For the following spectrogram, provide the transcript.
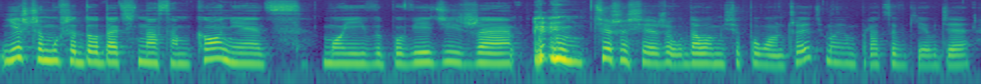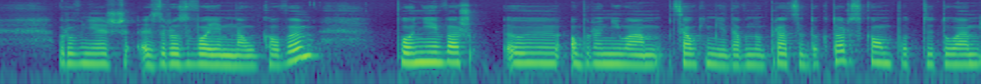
jeszcze muszę dodać na sam koniec mojej wypowiedzi, że cieszę się, że udało mi się połączyć moją pracę w giełdzie również z rozwojem naukowym, ponieważ y, obroniłam całkiem niedawno pracę doktorską pod tytułem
